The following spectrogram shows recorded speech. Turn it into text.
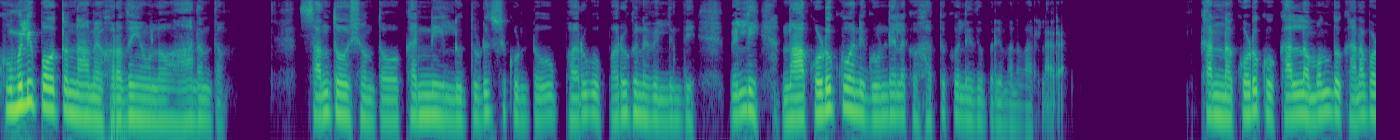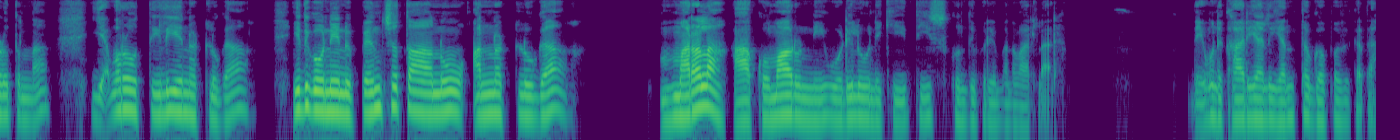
కుమిలిపోతున్న ఆమె హృదయంలో ఆనందం. సంతోషంతో కన్నీళ్ళు తుడుచుకుంటూ పరుగు పరుగున వెళ్ళింది. వెళ్ళి నా కొడుకు అని గుండెలకు హత్తుకోలేదు ప్రేమన వర్లారా. కన్న కొడుకు కళ్ళ ముందు కనబడుతున్నా ఎవరో తెలియనట్లుగా ఇదిగో నేను పెంచుతాను అన్నట్లుగా మరల ఆ కుమారుణ్ణి ఒడిలోనికి తీసుకుంది ప్రేమన వార్లారా దేవుని కార్యాలు ఎంత గొప్పవి కదా.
